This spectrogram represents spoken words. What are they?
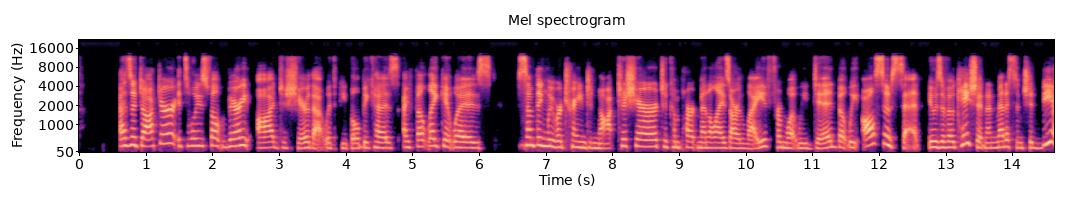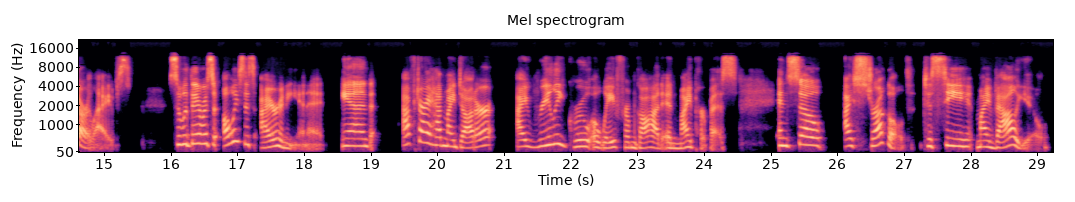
As a doctor, it's always felt very odd to share that with people because I felt like it was something we were trained not to share to compartmentalize our life from what we did. But we also said it was a vocation and medicine should be our lives. So there was always this irony in it. And after I had my daughter, I really grew away from God and my purpose. And so I struggled to see my value.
